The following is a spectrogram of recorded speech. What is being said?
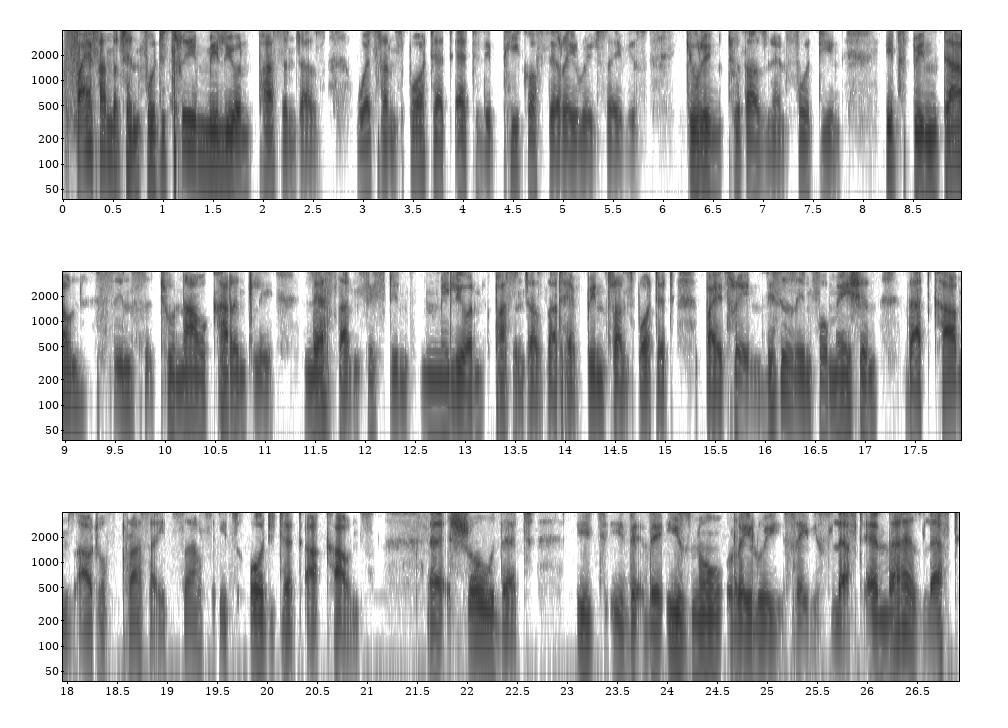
543 million passengers were transported at the peak of the railway service during 2014. It's been down since to now, currently less than 15 million passengers that have been transported by train. This is information that comes out of PRASA itself. Its audited accounts uh, show that it, it, there is no railway service left, and that has left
